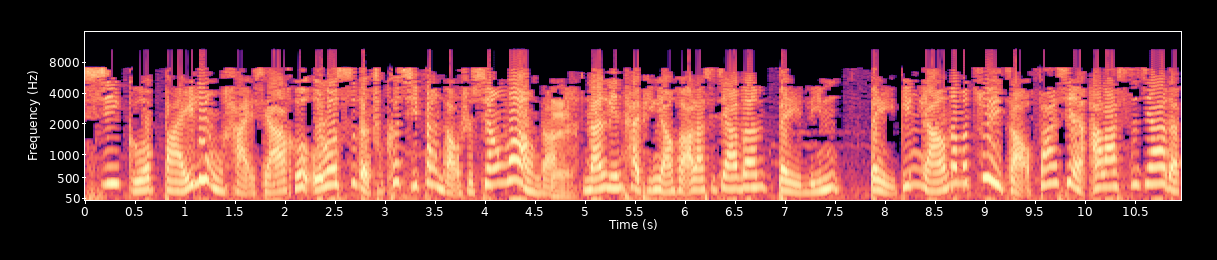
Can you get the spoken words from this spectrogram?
西格白令海峡和俄罗斯的楚科奇半岛是相望的，南临太平洋和阿拉斯加湾，北临北冰洋。那么最早发现阿拉斯加的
